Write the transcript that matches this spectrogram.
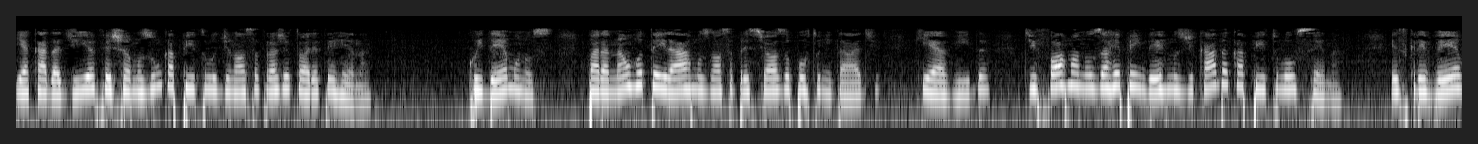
e a cada dia fechamos um capítulo de nossa trajetória terrena. Cuidemo-nos para não roteirarmos nossa preciosa oportunidade, que é a vida, de forma a nos arrependermos de cada capítulo ou cena. Escrever,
